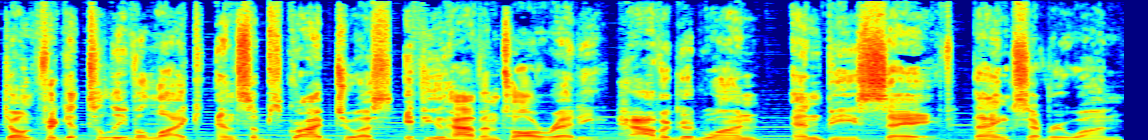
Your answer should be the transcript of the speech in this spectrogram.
don't forget to leave a like and subscribe to us if you haven't already. Have a good one and be safe. Thanks, everyone.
